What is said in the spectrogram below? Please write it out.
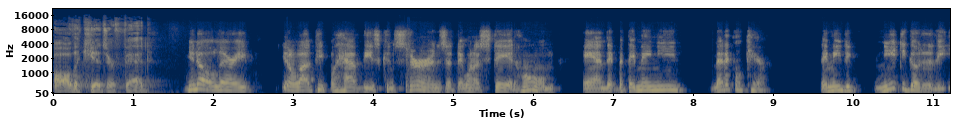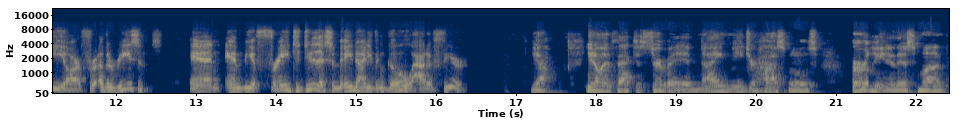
all the kids are fed. You know, Larry, you know, a lot of people have these concerns that they want to stay at home and they, but they may need medical care. They may to, need to go to the ER for other reasons and and be afraid to do this and may not even go out of fear. Yeah. You know, in fact, a survey of nine major hospitals earlier this month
